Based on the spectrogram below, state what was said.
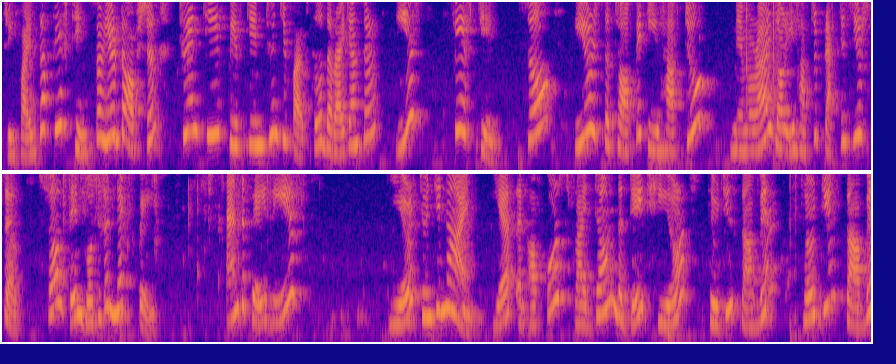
3 fives are 15. So here the option 20, 15, 25. So the right answer is 15. So here is the topic you have to memorize or you have to practice yourself. So then go to the next page. And the page is year 29 yes and of course write down the date here 13 7 13 7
